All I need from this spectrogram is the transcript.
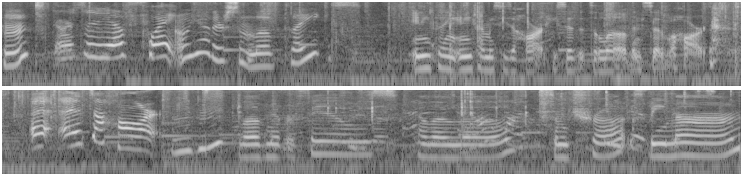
Hmm? There's a left plate. Oh yeah, there's some love plates. Anything, anytime he sees a heart, he says it's a love instead of a heart. It, it's a heart. Mm-hmm. Love never fails. Hello, love. Some trucks. Be mine.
